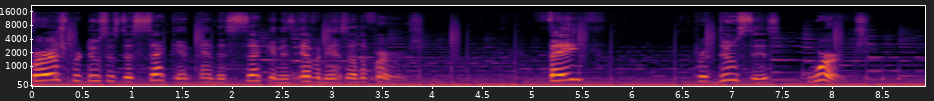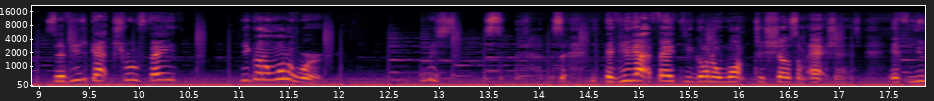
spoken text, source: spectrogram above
first produces the second, and the second is evidence of the first. Faith produces works. So if you got true faith, you're going to want to work. If you got faith, you're going to want to show some actions. If you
